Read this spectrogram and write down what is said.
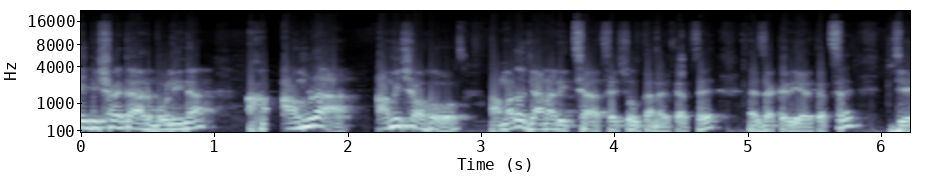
এই বিষয়টা আর বলি না, আমরা, আমি সহ, আমারও জানার ইচ্ছা আছে সুলতানের কাছে, জাকারিয়ার কাছে, যে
